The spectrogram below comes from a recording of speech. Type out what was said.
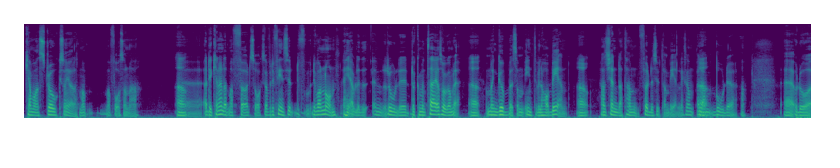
kan vara en stroke som gör att man, man får sådana Ja. Ja det kan hända att man föds så också för det finns ju, det var någon, en jävligt, en rolig dokumentär jag såg om det. Ja, Om en gubbe som inte ville ha ben. Ja, Han kände att han föddes utan ben liksom, eller han borde. Eh, Och då,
